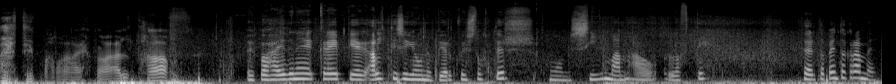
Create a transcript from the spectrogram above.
Þetta er bara eitthvað eldhaf. Upp á hæðinni greip ég Aldísi Jónu Björgvinsdóttur, hún var með síman á lofti. Þeir þetta beint á grammið?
